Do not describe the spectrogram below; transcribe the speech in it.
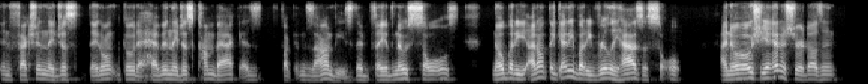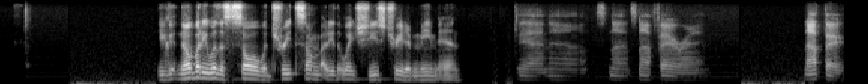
infection, they just they don't go to heaven. They just come back as fucking zombies. They they have no souls. Nobody. I don't think anybody really has a soul. I know Oceana sure doesn't. You could, nobody with a soul would treat somebody the way she's treated me, man. Yeah, no, it's not. It's not fair, Ryan. Not fair.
